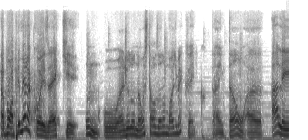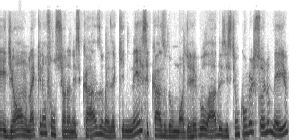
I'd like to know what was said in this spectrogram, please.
Ah, bom, a primeira coisa é que, um, o Ângelo não está usando o mod mecânico, tá? Então, a, a lei de ON não é que não funciona nesse caso, mas é que nesse caso do mod regulado, existe um conversor no meio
